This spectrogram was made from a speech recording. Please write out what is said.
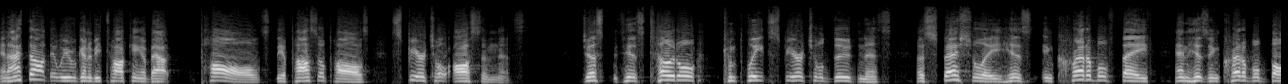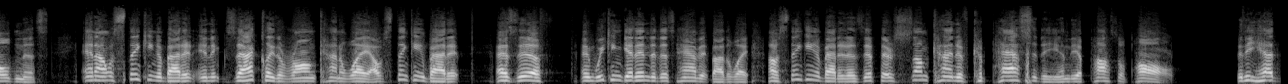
And I thought that we were going to be talking about Paul's, the Apostle Paul's, spiritual awesomeness. Just his total, complete spiritual dudeness, especially his incredible faith and his incredible boldness. And I was thinking about it in exactly the wrong kind of way. I was thinking about it as if, and we can get into this habit, by the way. I was thinking about it as if there's some kind of capacity in the Apostle Paul. That he had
